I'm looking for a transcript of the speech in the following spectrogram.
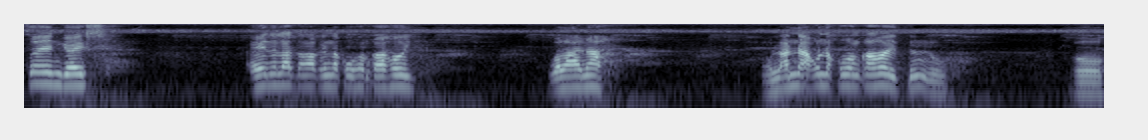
So ayan guys. Ayan na lahat ang aking nakuhang kahoy. Wala na. Wala na ako nakuhang kahoy. Ito, oh.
